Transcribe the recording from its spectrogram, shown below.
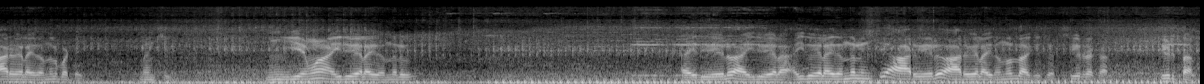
ఆరు వేల ఐదు వందలు పడ్డాయి మంచి. ఇవేమో ఐదు వేల ఐదు వందలు ఐదు వేలు ఐదు వేల ఐదు వేల ఐదు వందల నుంచి ఆరు వేలు ఆరు వేల ఐదు వందలు దాకేసారు సీడ్ రకాలు సీడ్ తాలు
